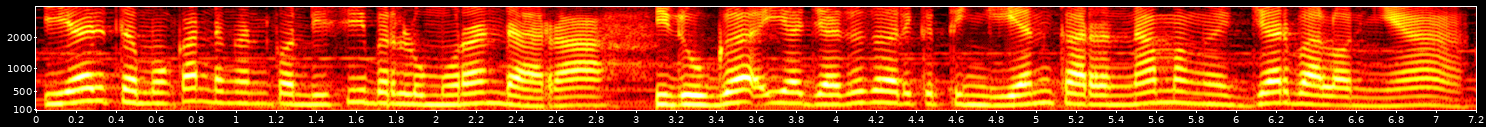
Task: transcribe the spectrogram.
Ia ditemukan dengan kondisi berlumuran darah. Diduga ia jatuh dari ketinggian karena mengejar balonnya.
